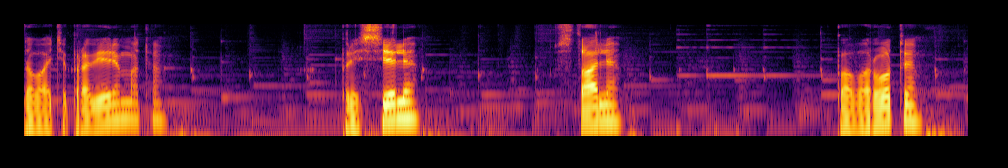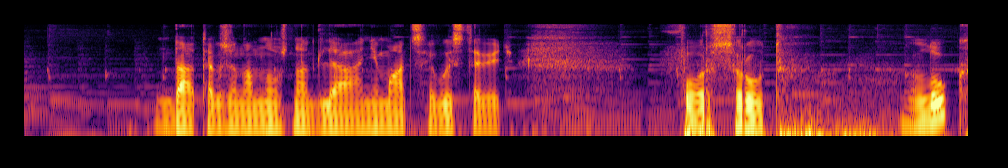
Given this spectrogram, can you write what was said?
Давайте проверим это. Присели. Встали. Повороты. Да, также нам нужно для анимации выставить Force Root Look.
